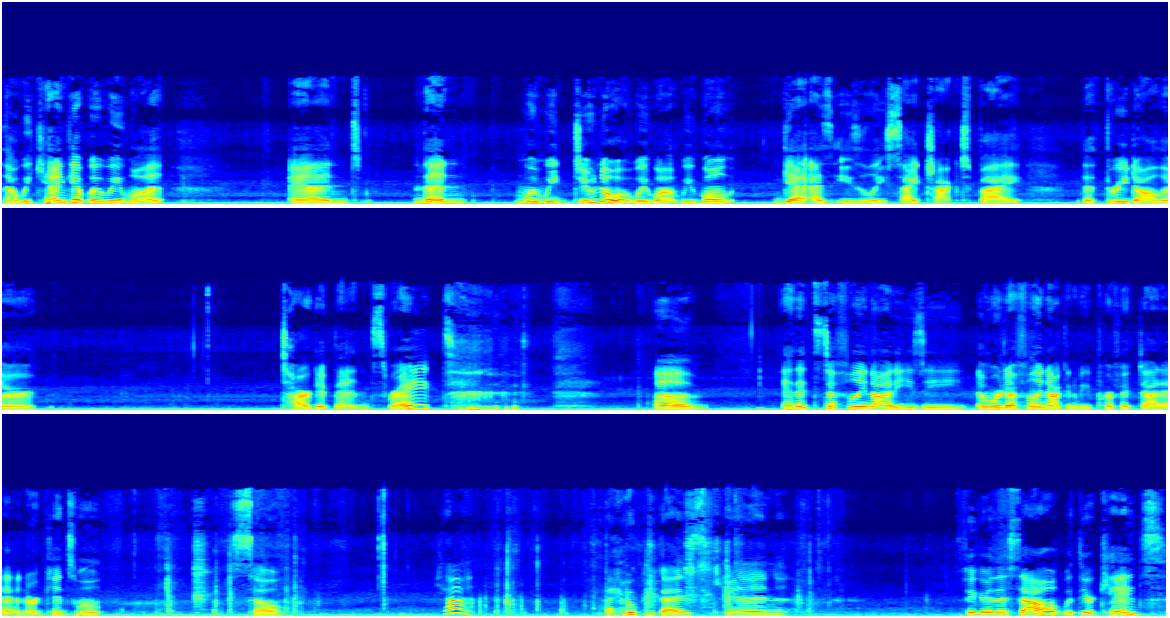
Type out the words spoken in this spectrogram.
that we can get what we want. And then when we do know what we want, we won't get as easily sidetracked by the $3 Target bends, right? um, and it's definitely not easy, and we're definitely not going to be perfect at it, and our kids won't. So, yeah. I hope you guys can figure this out with your kids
